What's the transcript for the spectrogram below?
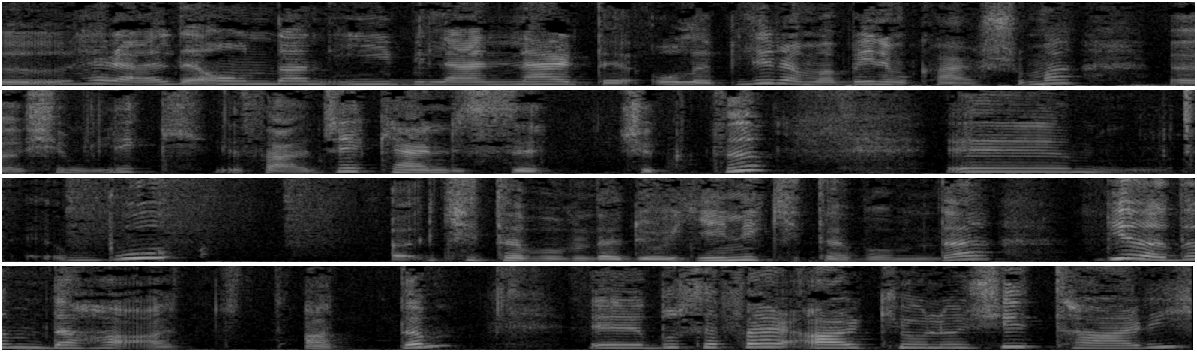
e, herhalde ondan iyi bilenler de olabilir ama benim karşıma e, şimdilik sadece kendisi çıktı. Bu kitabımda diyor yeni kitabımda bir adım daha at, attım. Bu sefer arkeoloji, tarih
